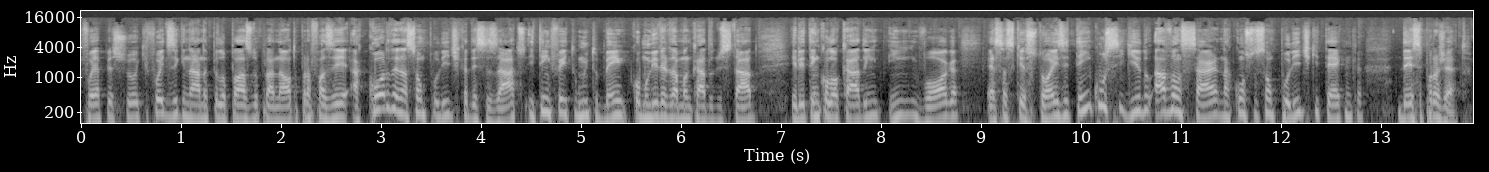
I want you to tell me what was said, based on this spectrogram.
foi a pessoa que foi designada pelo Palácio do Planalto para fazer a coordenação política desses atos e tem feito muito bem como líder da bancada do Estado. Ele tem colocado em, em voga essas questões e tem conseguido avançar na construção política e técnica desse projeto.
